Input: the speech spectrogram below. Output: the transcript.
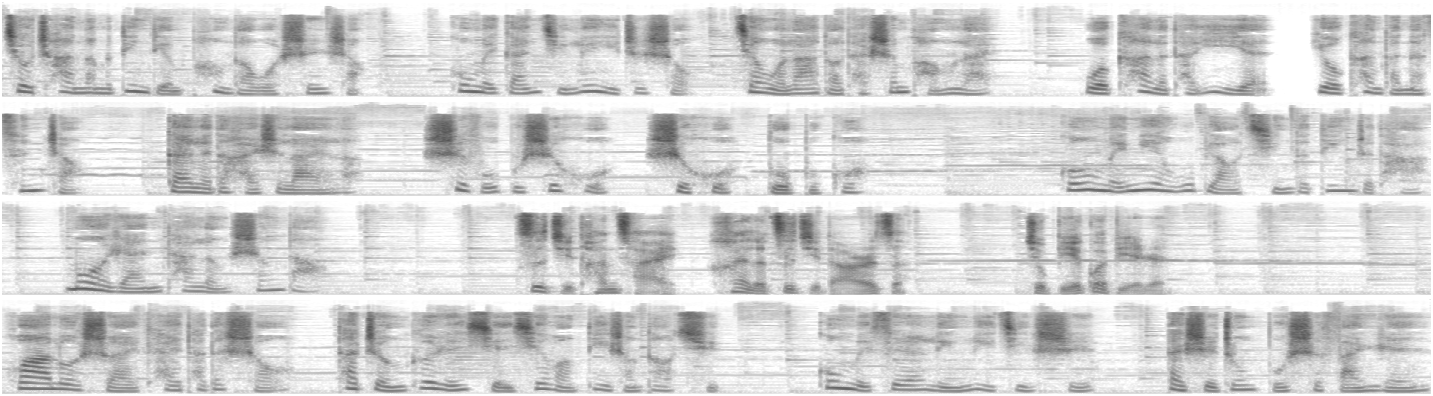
就差那么定点碰到我身上，宫梅赶紧另一只手将我拉到他身旁来。我看了他一眼，又看看那村长，该来的还是来了，是福不是祸，是祸躲不过。宫梅面无表情的盯着他，蓦然他冷声道：“自己贪财害了自己的儿子，就别怪别人。”花落甩开他的手，他整个人险些往地上倒去。宫美虽然灵力尽失，但始终不是凡人。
